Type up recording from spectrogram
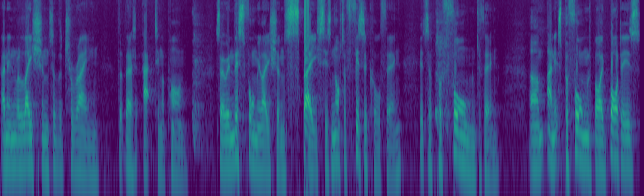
and in relation to the terrain that they're acting upon. So in this formulation, space is not a physical thing, it's a performed thing. Um, and it's performed by bodies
